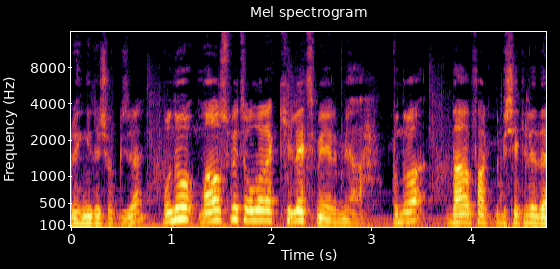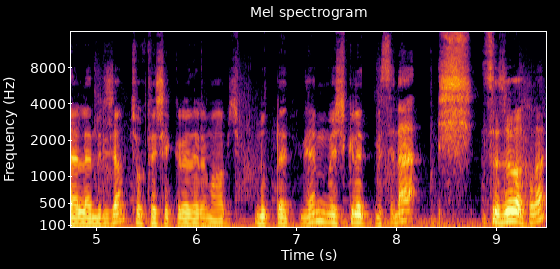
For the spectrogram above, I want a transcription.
Rengi de çok güzel. Bunu mousepad olarak kirletmeyelim ya. Bunu daha farklı bir şekilde değerlendireceğim. Çok teşekkür ederim abicim. Mutlu etmeyen meşgul etmesin ha. Şş, söze bak lan.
